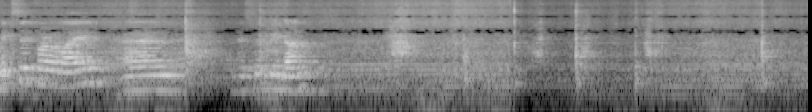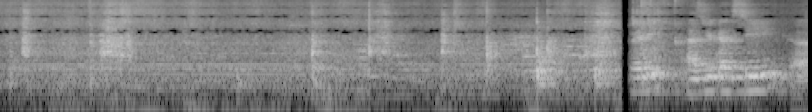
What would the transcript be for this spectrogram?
Mix it for a while, and this will be done. ready. As you can see, uh,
